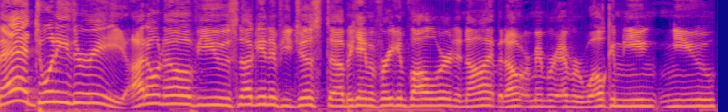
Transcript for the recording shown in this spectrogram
Mad 23. I don't know if you snuck in if you just uh, became a freaking follower tonight, but I don't remember ever welcoming you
